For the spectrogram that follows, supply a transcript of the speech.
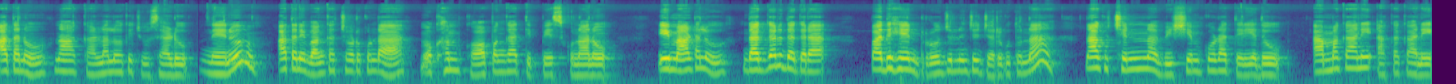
అతను నా కళ్ళలోకి చూశాడు. నేను అతని వంక చూడకుండా ముఖం కోపంగా తిప్పేసుకున్నాను. ఈ మాటలు దగ్గర దగ్గర పదిహేను రోజుల నుంచి జరుగుతున్నా నాకు చిన్న విషయం కూడా తెలియదు. అమ్మ కానీ అక్క కానీ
